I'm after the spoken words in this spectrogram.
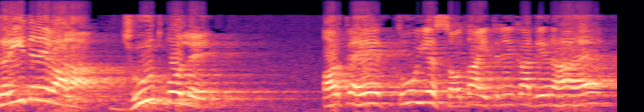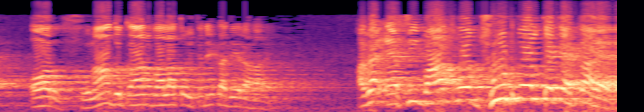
خریدنے والا جھوٹ بولے اور کہے، تو یہ سودا اتنے کا دے رہا ہے اور فلاں دکان والا تو اتنے کا دے رہا ہے۔ اگر ایسی بات وہ جھوٹ بول کے کہتا ہے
